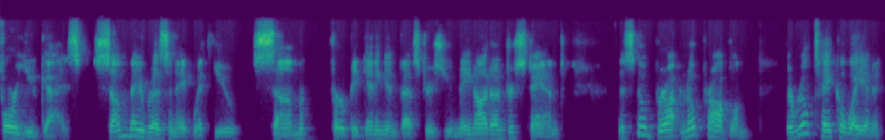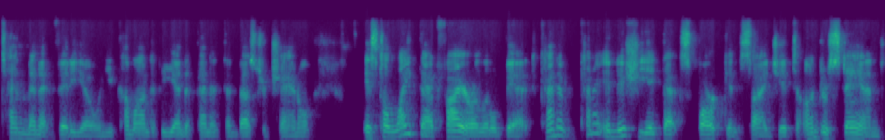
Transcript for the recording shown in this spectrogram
for you guys. Some may resonate with you, some for beginning investors you may not understand. There's no no problem the real takeaway in a 10 minute video when you come onto the independent investor channel is to light that fire a little bit kind of kind of initiate that spark inside you to understand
